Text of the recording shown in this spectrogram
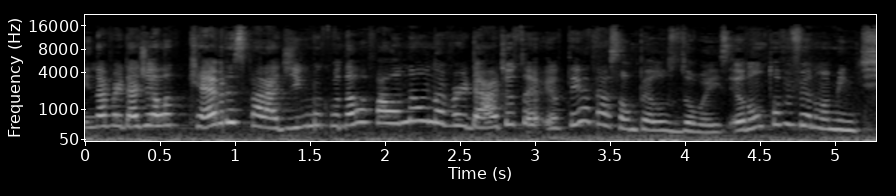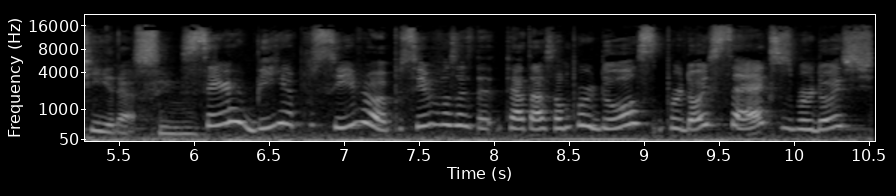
E na verdade ela quebra esse paradigma quando ela fala, não, na verdade eu, te- eu tenho atração pelos dois. Eu não tô vivendo uma mentira. Sim. Ser bi é possível, é possível você ter atração por dois, por dois sexos, por dois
